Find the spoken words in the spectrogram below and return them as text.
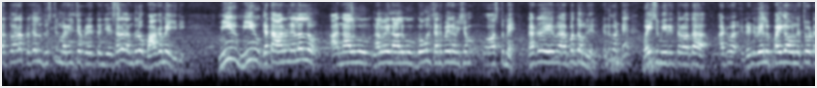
తద్వారా ప్రజల దృష్టిని మరల్చే ప్రయత్నం చేశారు. అందులో భాగమే ఇది. మీరు మీరు గత ఆరు నెలల్లో నాలుగు నలభై నాలుగు గోవులు చనిపోయిన విషయం వాస్తవమే. దాంట్లో ఏమి అబద్ధం లేదు. ఎందుకంటే వయసు మీరిన తర్వాత అటు రెండు వేలు పైగా ఉన్న చోట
